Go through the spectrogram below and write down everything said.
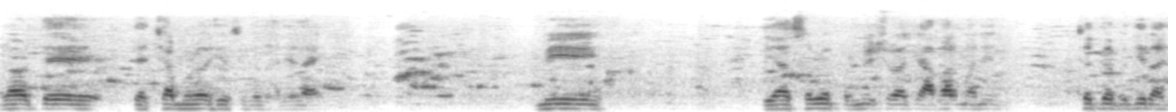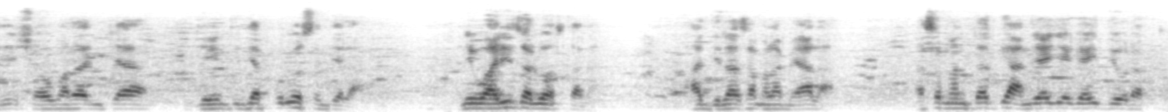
मला वाटते त्याच्यामुळं हे सगळं झालेलं आहे. मी या सर्व परमेश्वराचे आभार मानेन. छत्रपती राजे शाहू महाराजांच्या जयंतीच्या पूर्वसंध्येला आणि वारी चालू असताना हा दिलासा मला मिळाला. असं म्हणतात की आंध्राच्या गाई देव राखतो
